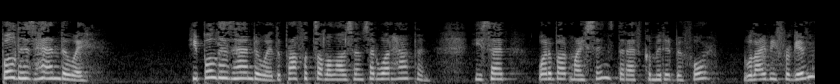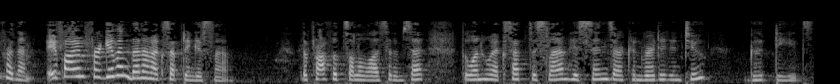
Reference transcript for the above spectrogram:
pulled his hand away. He pulled his hand away. The Prophet ﷺ said, what happened? He said, what about my sins that I've committed before? Will I be forgiven for them? If I'm forgiven, then I'm accepting Islam. The Prophet ﷺ said, the one who accepts Islam, his sins are converted into good deeds.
